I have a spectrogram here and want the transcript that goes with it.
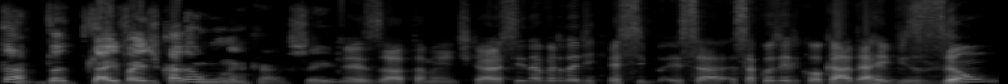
tá, daí vai de cada um, né, cara? Isso aí. Exatamente, cara. Assim, na verdade, esse, essa, essa coisa de colocar da revisão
